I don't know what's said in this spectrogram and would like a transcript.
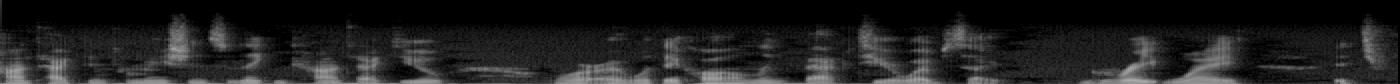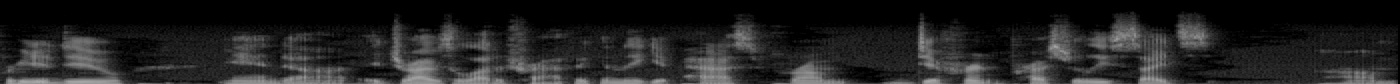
contact information so they can contact you or uh, what they call a link back to your website. Great way. It's free to do and uh, it drives a lot of traffic and they get passed from different press release sites um,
